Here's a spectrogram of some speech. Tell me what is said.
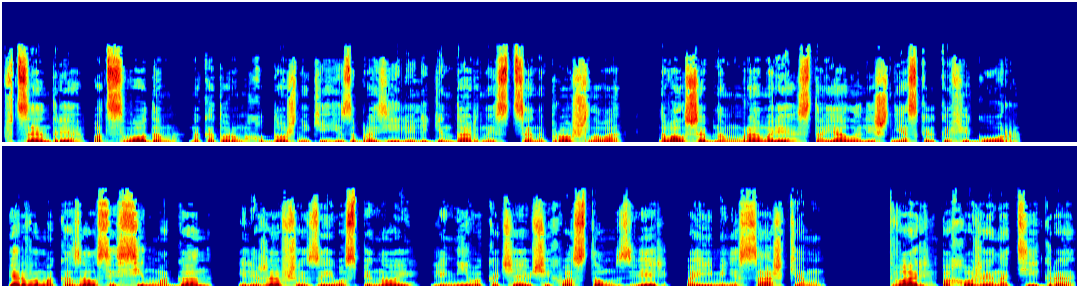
В центре, под сводом, на котором художники изобразили легендарные сцены прошлого, на волшебном мраморе стояло лишь несколько фигур. Первым оказался Син Маган и лежавший за его спиной, лениво качающий хвостом зверь по имени Сашкем. Тварь, похожая на тигра,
